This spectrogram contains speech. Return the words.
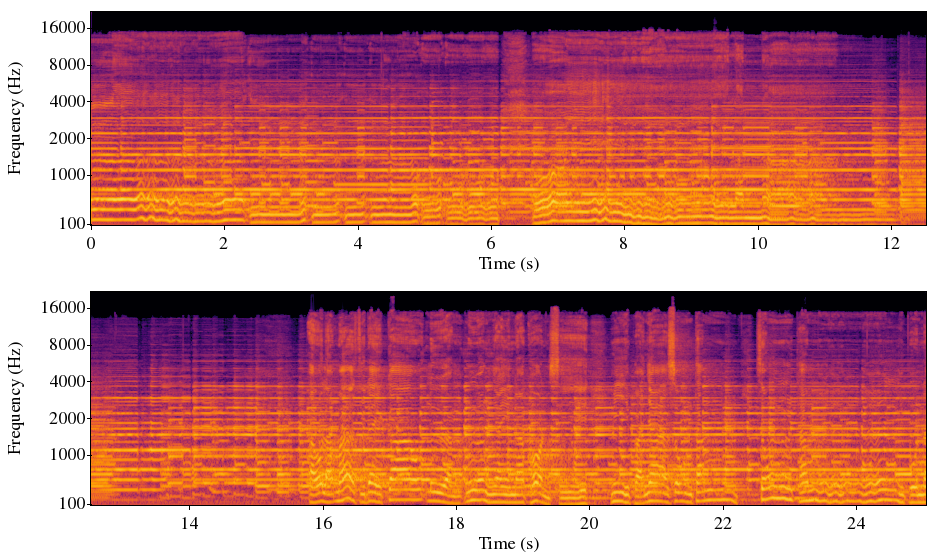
น เอาละมาสิได้ก้าวเรื่องเมืองใหญ่นครศรีมีพญาทรงธรรมทรงธรรมผู้น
